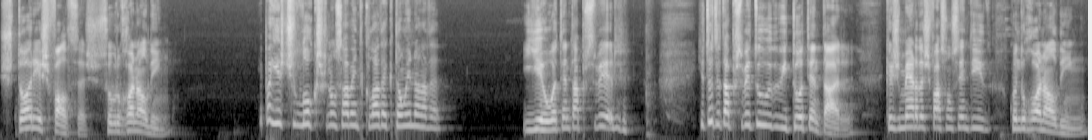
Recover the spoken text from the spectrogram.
histórias falsas sobre o Ronaldinho. E pá, estes loucos que não sabem de que lado é que estão em nada. E eu a tentar perceber. Eu estou a tentar perceber tudo e estou a tentar que as merdas façam sentido. Quando o Ronaldinho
